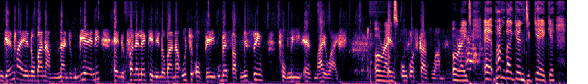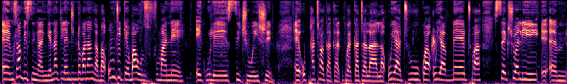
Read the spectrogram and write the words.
ngenxa yento yobana mna ndingumyeni and kufanelekile into yobana uthi obey ube submissive to me as my wife all right unkosikazi wam olrayithi um eh, phambi kwa ke ndityeke um eh, mhlawumbi singangena kule nto into yobana ngaba umntu ke uba uzifumane ekule situation eh uphathwa gadalala uyathukwa uyabethwa sexually eh, um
